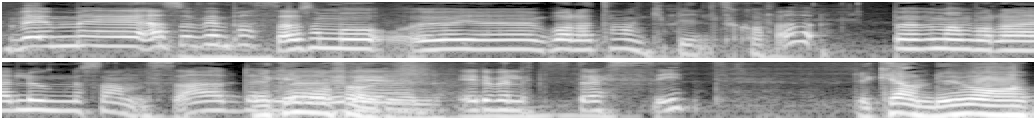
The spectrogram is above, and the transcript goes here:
Vem, eh, alltså vem passar som att eh, vara tankbilschaufför? Behöver man vara lugn och sansad? Det kan vara en är fördel. Det, är det väldigt stressigt? Det kan det ju vara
